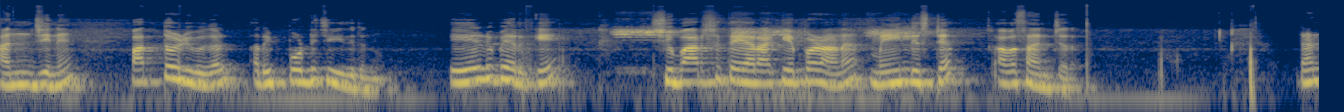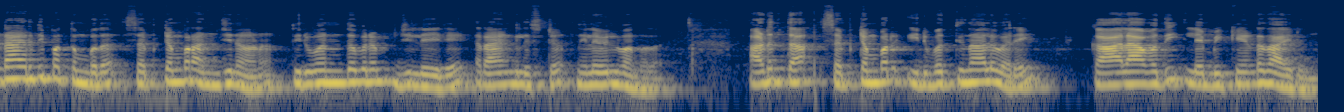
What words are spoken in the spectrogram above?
അഞ്ചിന് പത്തൊഴിവുകൾ റിപ്പോർട്ട് ചെയ്തിരുന്നു. ഏഴ് പേർക്ക് ശുപാർശ തയ്യാറാക്കിയപ്പോഴാണ് മെയിൻ ലിസ്റ്റ് അവസാനിച്ചത്. രണ്ടായിരത്തി പത്തൊമ്പത് സെപ്റ്റംബർ അഞ്ചിനാണ് തിരുവനന്തപുരം ജില്ലയിലെ റാങ്ക് ലിസ്റ്റ് നിലവിൽ വന്നത്. അടുത്ത സെപ്റ്റംബർ ഇരുപത്തിനാല് വരെ കാലാവധി ലഭിക്കേണ്ടതായിരുന്നു.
